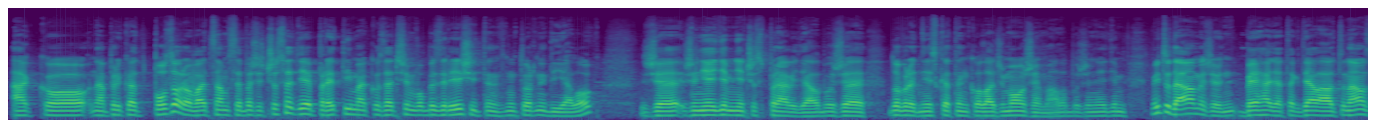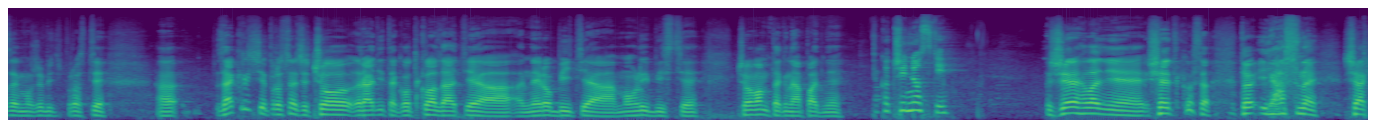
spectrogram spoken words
ako napríklad pozorovať sám seba, že čo sa deje predtým, ako začnem vôbec riešiť ten vnútorný dialog, že, že nejdem niečo spraviť, alebo že dobre, dneska ten koláč môžem, alebo že nejdem... My tu dávame, že behať a tak ďalej, ale to naozaj môže byť proste... Uh, zakričte prosím, že čo radi tak odkladáte a, a nerobíte a mohli by ste, čo vám tak napadne? Ako činnosti. žehlenie, všetko sa... To je jasné. Však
